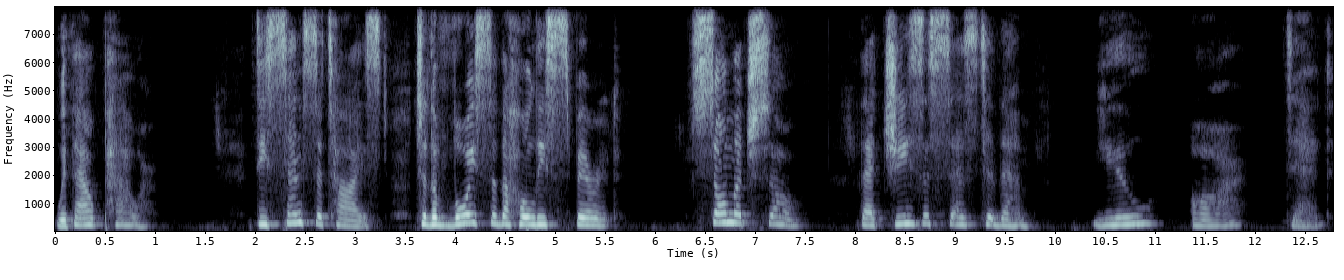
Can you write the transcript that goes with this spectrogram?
without power, desensitized to the voice of the Holy Spirit. So much so that Jesus says to them, You are dead.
